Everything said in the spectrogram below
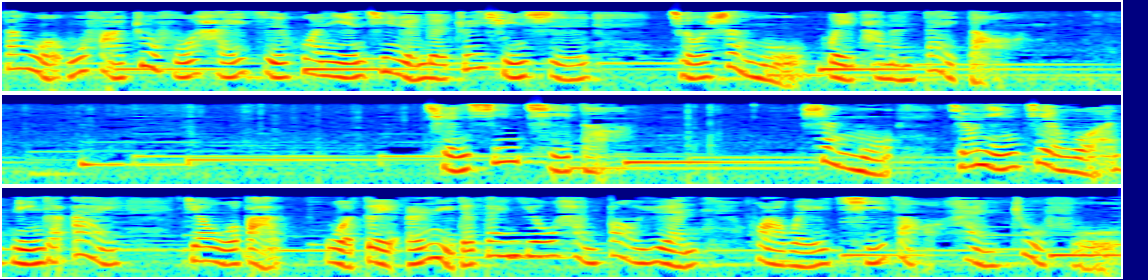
当我无法祝福孩子或年轻人的追寻时，求圣母为他们带导。全心祈祷。圣母，求您借我您的爱，教我把我对儿女的担忧和抱怨化为祈祷和祝福。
